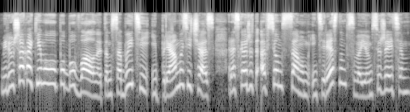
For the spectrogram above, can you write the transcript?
Милюша Хакимова побывала на этом событии и прямо сейчас расскажет о всем самом интересном в своем сюжете.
